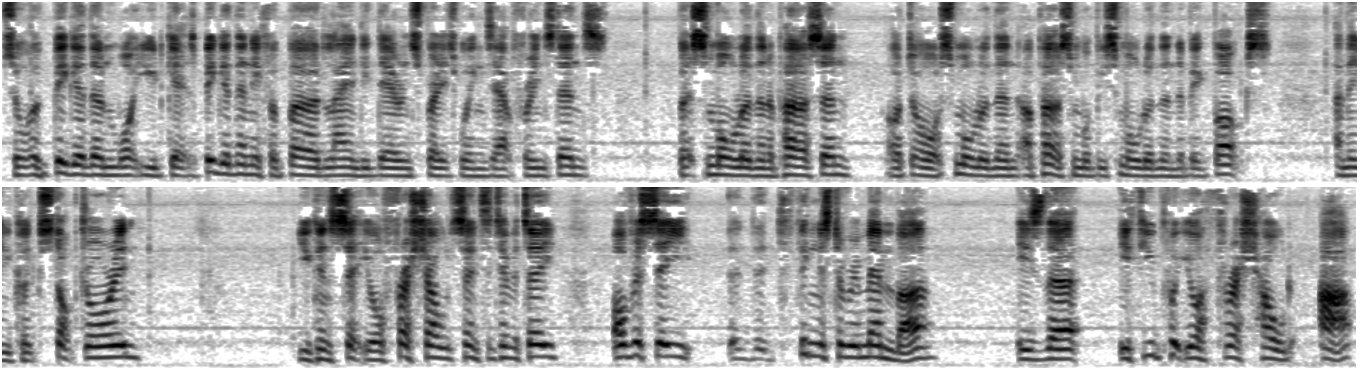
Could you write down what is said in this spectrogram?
sort of bigger than what you'd get. It's bigger than if a bird landed there and spread its wings out, for instance, but smaller than a person, or, or smaller than a person would be smaller than the big box. And then you click stop drawing. You can set your threshold sensitivity. Obviously, the things to remember is that if you put your threshold up,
